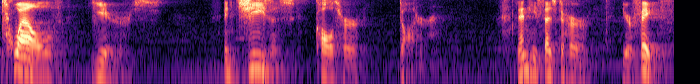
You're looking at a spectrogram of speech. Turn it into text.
12 years. And Jesus calls her daughter. Then he says to her, Your faith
